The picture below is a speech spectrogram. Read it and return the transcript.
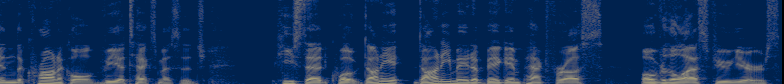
in the Chronicle via text message. He said, "quote Donnie Donnie made a big impact for us." over the last few years.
